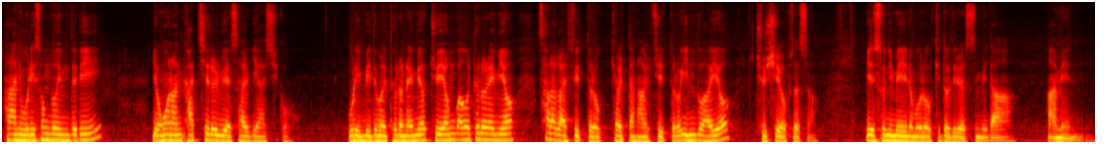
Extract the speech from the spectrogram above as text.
하나님, 우리 성도님들이 영원한 가치를 위해 살게 하시고 우리 믿음을 드러내며 주의 영광을 드러내며 살아갈 수 있도록 결단할 수 있도록 인도하여 주시옵소서. 예수님의 이름으로 기도드렸습니다. 아멘.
